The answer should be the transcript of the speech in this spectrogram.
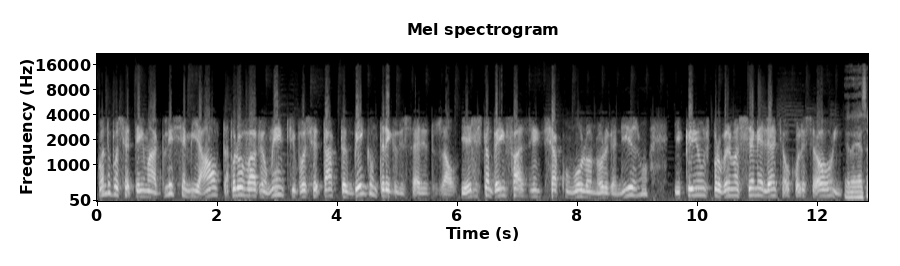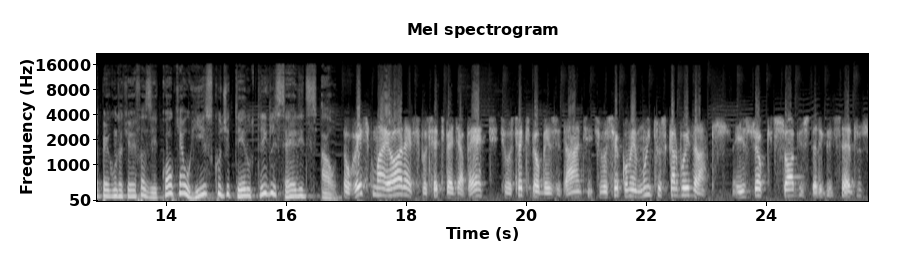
Quando você tem uma glicemia alta, provavelmente você está também com triglicéridos altos. E eles também fazem, se acumulam no organismo e criam uns problemas semelhantes ao colesterol ruim. Era essa pergunta que eu ia fazer. Qual que é o risco de ter o triglicérides alto? O risco maior é se você tiver diabetes, se você tiver obesidade, se você comer muitos carboidratos. Isso é o que sobe os triglicéridos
